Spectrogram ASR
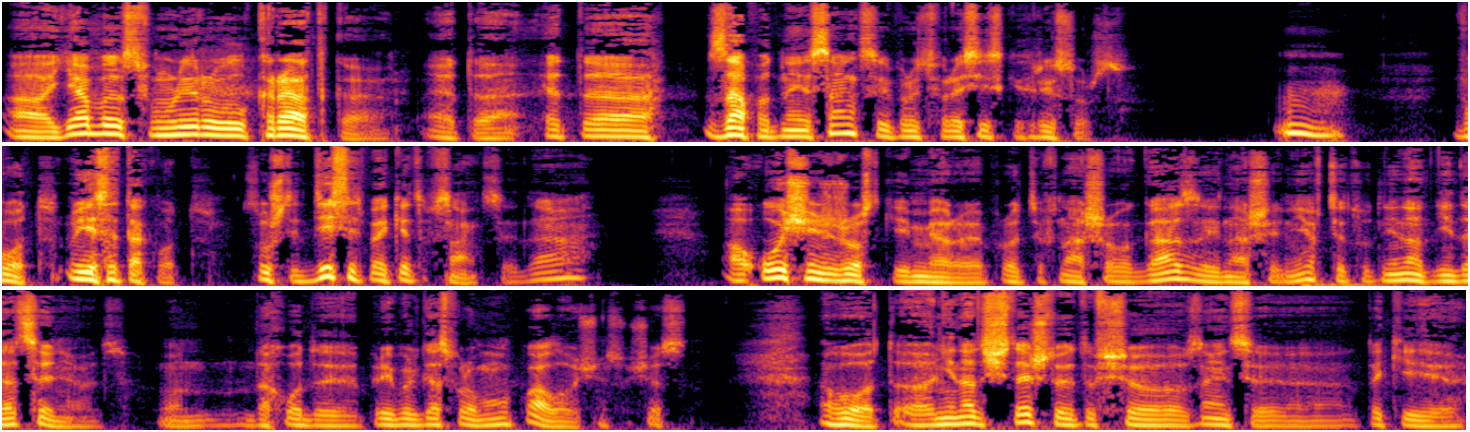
А, я бы сформулировал кратко это. Это западные санкции против российских ресурсов. Mm. Вот, ну если так вот. Слушайте, 10 пакетов санкций, да? А очень жесткие меры против нашего газа и нашей нефти тут не надо недооценивать. Вон, доходы, прибыль Газпрома упала очень существенно. Вот. А не надо считать, что это все, знаете, такие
